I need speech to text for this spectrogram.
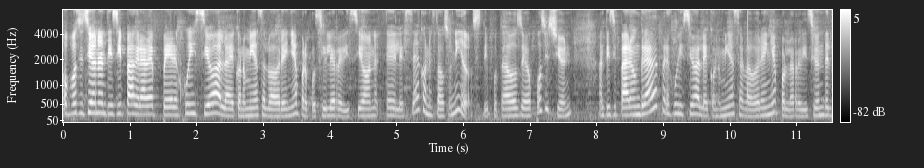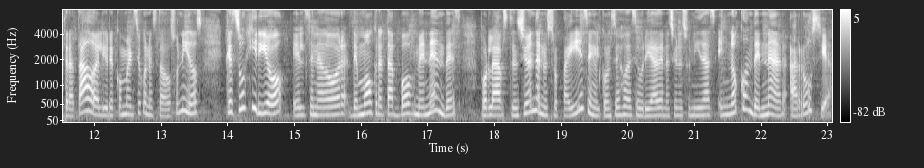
Oposición anticipa grave perjuicio a la economía salvadoreña por posible revisión TLC con Estados Unidos. Diputados de oposición anticiparon grave perjuicio a la economía salvadoreña por la revisión del Tratado de Libre Comercio con Estados Unidos que sugirió el senador demócrata Bob Menéndez por la abstención de nuestro país en el Consejo de Seguridad de Naciones Unidas en no condenar a Rusia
